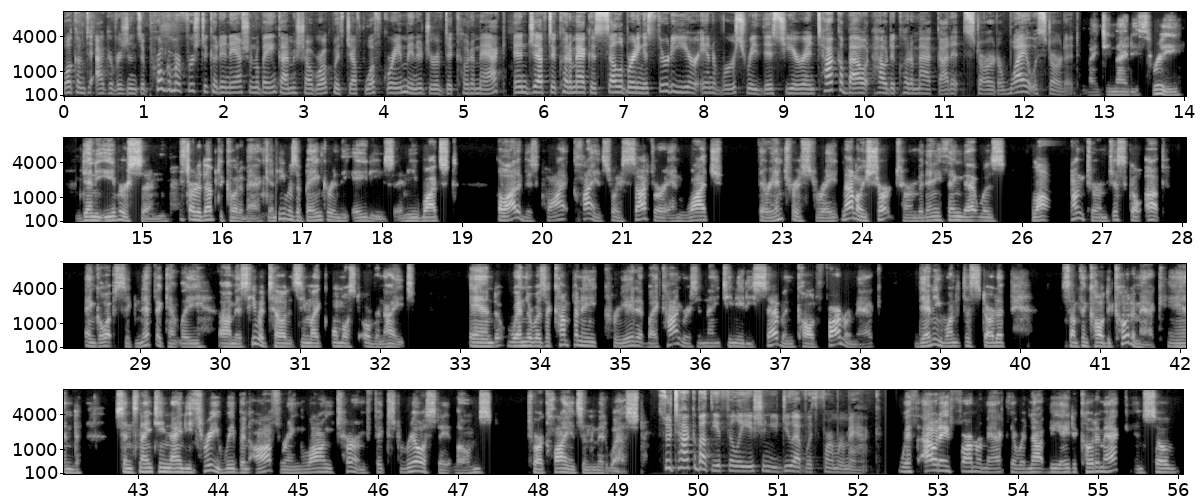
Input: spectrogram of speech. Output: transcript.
Welcome to AgriVisions, a program of First Dakota National Bank. I'm Michelle Rook with Jeff Wolfgram, manager of Dakota Mac. And Jeff, Dakota Mac is celebrating its 30 year anniversary this year. And talk about how Dakota Mac got its start or why it was started. 1993, Denny Everson started up Dakota Mac, and he was a banker in the 80s. And he watched a lot of his clients really suffer and watch their interest rate, not only short term, but anything that was long term, just go up and go up significantly. Um, as he would tell it, it seemed like almost overnight. And when there was a company created by Congress in 1987 called Farmer Mac, Denny wanted to start up something called Dakota Mac. And since 1993, we've been offering long term fixed real estate loans to our clients in the Midwest. So, talk about the affiliation you do have with Farmer Mac. Without a Farmer Mac, there would not be a Dakota Mac. And so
